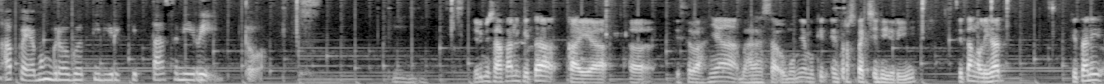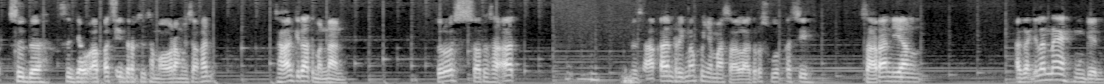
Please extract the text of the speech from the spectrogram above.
apa ya menggerogoti diri kita sendiri gitu. Hmm. Jadi misalkan kita kayak uh, istilahnya bahasa umumnya mungkin introspeksi diri, kita ngelihat kita nih sudah sejauh apa sih interaksi sama orang misalkan misalkan kita temenan. Terus suatu saat misalkan Rima punya masalah, terus gue kasih saran yang agak nyeleneh mungkin.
